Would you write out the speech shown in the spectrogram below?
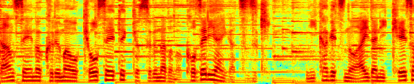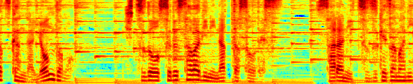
男性の車を強制撤去するなどの小競り合いが続き2ヶ月の間に警察官が4度も出動する騒ぎになったそうです。さらに続けざまに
